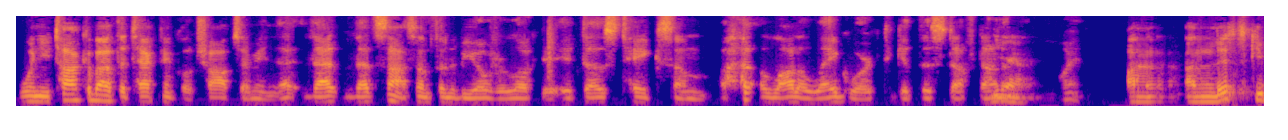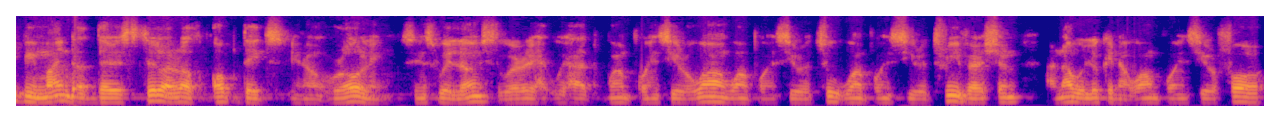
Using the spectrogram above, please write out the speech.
when you talk about the technical chops, I mean that, that that's not something to be overlooked. It, it does take some a lot of legwork to get this stuff done. Yeah. And, and, let's keep in mind that there is still a lot of updates, you know, rolling since we launched. Where we had 1.01, 1.02, 1.03 version, and now we're looking at 1.04.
